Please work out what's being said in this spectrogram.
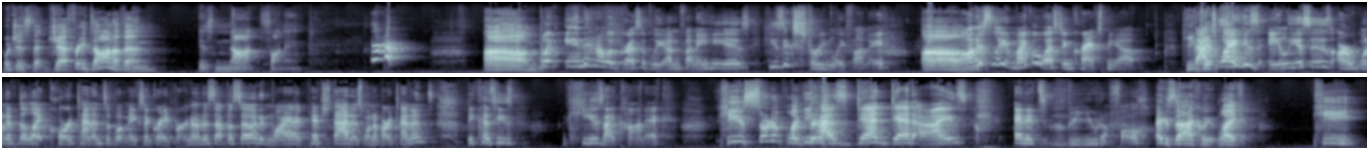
which is that jeffrey donovan is not funny um, But in how aggressively unfunny he is, he's extremely funny. um, Honestly, Michael Weston cracks me up. He That's gets- why his aliases are one of the like core tenets of what makes a great Burn Notice episode, and why I pitched that as one of our tenets because he's he is iconic. he's sort of like He there's- has dead, dead eyes, and it's beautiful. Exactly. Like he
